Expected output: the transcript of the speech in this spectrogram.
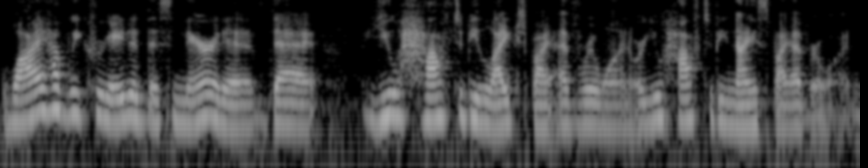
why have we created this narrative that you have to be liked by everyone or you have to be nice by everyone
